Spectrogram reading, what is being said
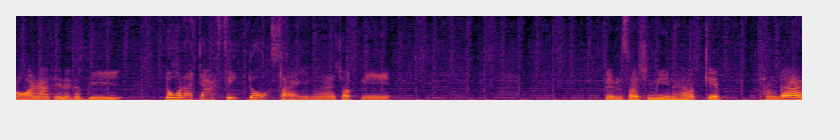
ร้อยนะเทเลทบี้โดนอาจารย์ฟิกดอกใส่นะฮะช็อตนี้ เป็นซาชิมินะครับ เก็บทางด้าน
